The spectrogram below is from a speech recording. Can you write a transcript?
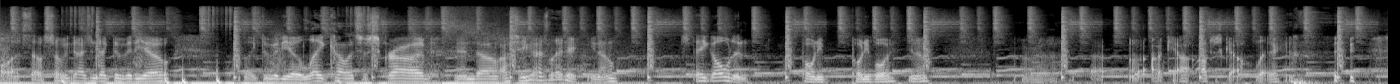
All that stuff. So, if you guys enjoyed the video, like the video, like, comment, subscribe, and uh, I'll see you guys later. You know, stay golden, pony, Ponyboy. You know. Uh, uh, okay, I'll, I'll just go later.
